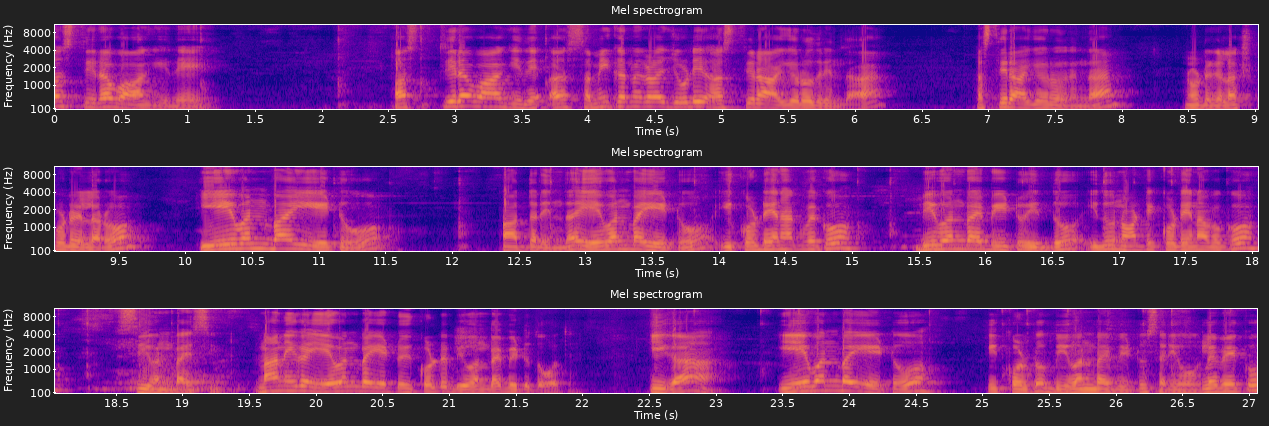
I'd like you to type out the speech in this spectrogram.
ಅಸ್ಥಿರವಾಗಿದೆ. ಅಸ್ಥಿರವಾಗಿದೆ. ಅ ಸಮೀಕರಣಗಳ ಜೋಡಿ ಅಸ್ಥಿರ ಆಗಿರೋದ್ರಿಂದ ಅಸ್ಥಿರ ಆಗಿರೋದ್ರಿಂದ, ನೋಡ್ರಿ ಲಕ್ಷ ಕೊಡ್ರಿ ಎಲ್ಲರೂ A one by A two ಆದ್ದರಿಂದ A one by A two equal to ಏನು ಹಾಕಬೇಕು? B one by B two ಇದ್ದು ಇದು ನಾಟ್ ಈಕ್ವಲ್ ಟು ಏನಾಗಬೇಕು? C one by C two ನಾನೀಗ A one by A two equal to B one by B two ತೊಗೋತೀನಿ. ಈಗ A one by A two equal to B one by B two ಸರಿ ಹೋಗಲೇಬೇಕು.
